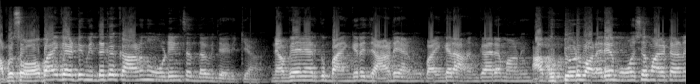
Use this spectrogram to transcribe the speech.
അപ്പൊ സ്വാഭാവികമായിട്ടും ഇതൊക്കെ കാണുന്ന ഓഡിയൻസ് എന്താ വിചാരിക്കുക നവ്യ നായർക്ക് ഭയങ്കര ജാടയാണ് ഭയങ്കര അഹങ്കാരമാണ്. ആ കുട്ടിയോട് വളരെ മോശമായിട്ടാണ്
